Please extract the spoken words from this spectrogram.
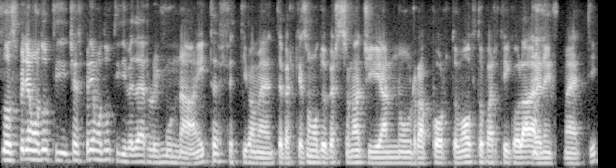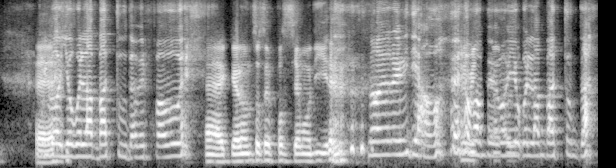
lo, speriamo tutti, cioè speriamo tutti di vederlo in Moon Knight, effettivamente, perché sono due personaggi che hanno un rapporto molto particolare nei fumetti. Eh, voglio quella battuta, per favore. Eh, che non so se possiamo dire. No, lo evitiamo, però vabbè, voglio quella battuta.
